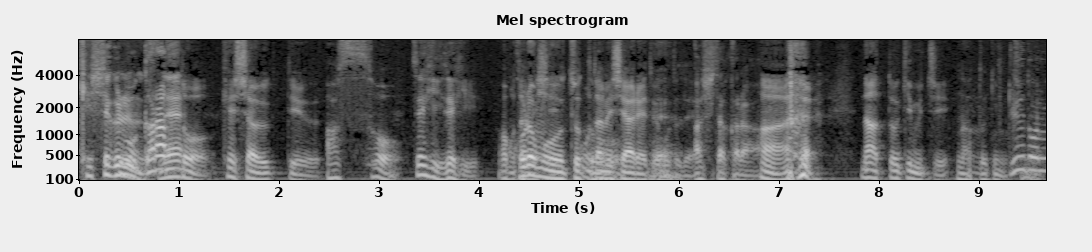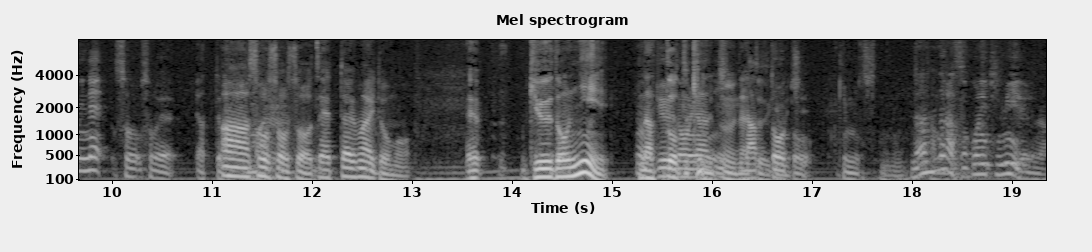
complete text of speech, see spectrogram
消してうくれるんですね。もうガラッ。と消しちゃうっていうあ、そう。ぜひぜひあこれはもうちょっと。お試しあれということで、えー明日からはい 納豆キムチ納豆キムチ。牛丼にね、そそれやってもああそうそうそう絶対うまいと思え、牛丼にうん納豆とキムチ。うん納納豆とキムチ。なんならそこに黄身入れるなう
